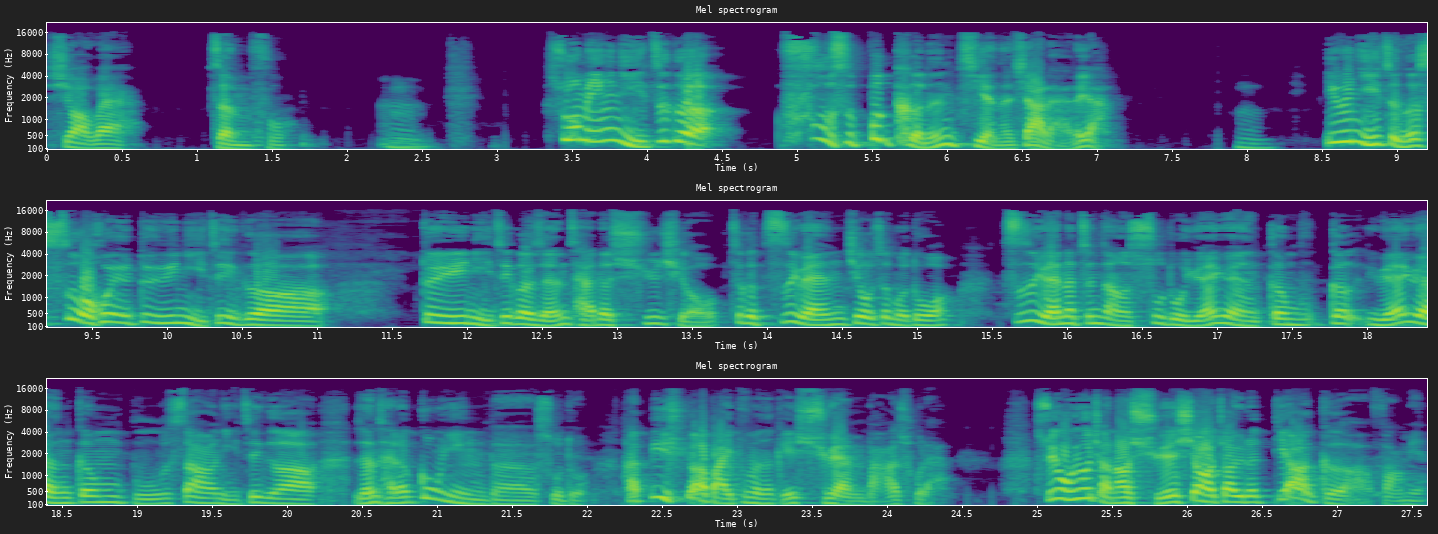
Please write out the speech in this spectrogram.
校外增负，嗯，说明你这个负是不可能减得下来的呀。嗯因为你整个社会对于你这个，对于你这个人才的需求，这个资源就这么多，资源的增长速度远远跟不跟远远跟不上你这个人才的供应的速度，它必须要把一部分人给选拔出来。所以我又讲到学校教育的第二个方面，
